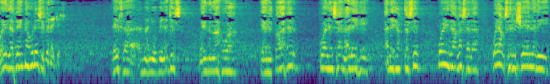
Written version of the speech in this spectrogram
وإلا فإنه ليس بنجس. ليس المني بنجس وإنما هو يعني طاهر والإنسان عليه أن يغتسل وإذا غسل ويغسل الشيء الذي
